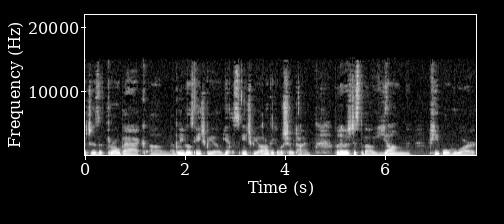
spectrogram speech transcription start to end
which is a throwback. Um, I believe it was HBO. Yes, HBO. I don't think it was Showtime. But it was just about young people who are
